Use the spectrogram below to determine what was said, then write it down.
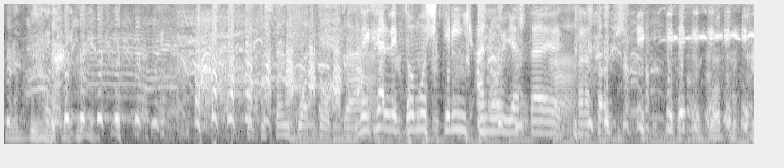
está en 4K. Déjale, tomo screen. Ah, no, ya está. eh, para todos. 4K.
